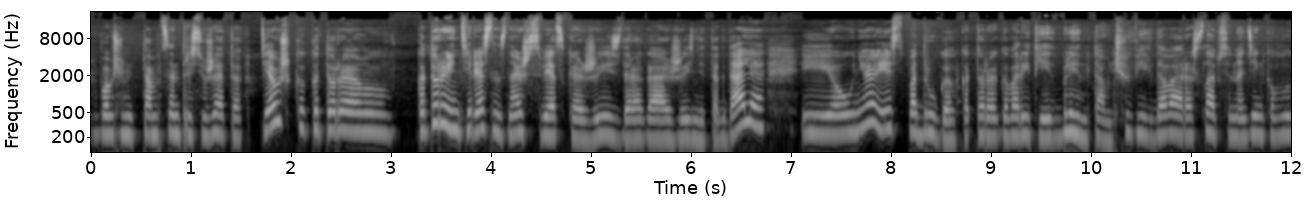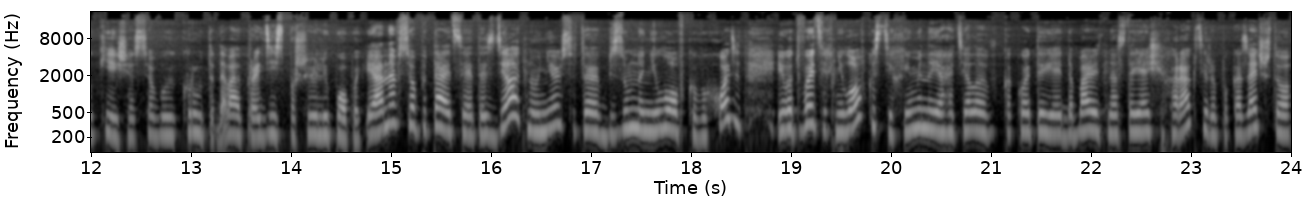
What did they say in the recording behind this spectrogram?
в общем, там в центре сюжета девушка, которая которой интересна, знаешь, светская жизнь, дорогая жизнь и так далее. И у нее есть подруга, которая говорит ей, блин, там, чувик, давай расслабься на день каблуки, сейчас все будет круто, давай пройдись, пошевели попой. И она все пытается это сделать, но у нее все это безумно неловко выходит. И вот в этих неловкостях именно я хотела какой-то ей добавить настоящий характер и показать, что,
